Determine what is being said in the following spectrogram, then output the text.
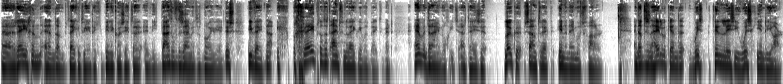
Eh, regen en dat betekent weer dat je binnen kan zitten en niet buiten hoeft te zijn met het mooie weer. Dus wie weet, nou ik begreep dat het eind van de week weer wat beter werd. En we draaien nog iets uit deze leuke soundtrack in the Name of the Father. En dat is een hele bekende Whis Tin Lizzy Whiskey in the Jar.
